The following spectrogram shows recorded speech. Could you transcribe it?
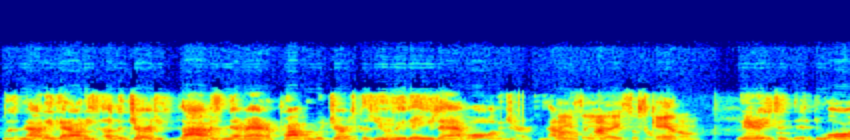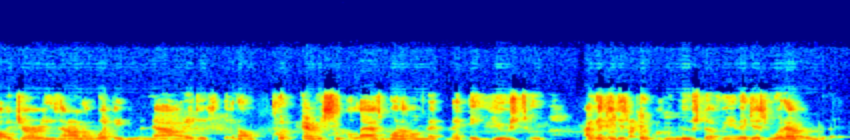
Because now they got all these other jerseys. Live has never had a problem with jerseys because usually they used to have all the jerseys. I don't used to, know. yeah, why. they used to scan them. Yeah, they used to just do all the jerseys. I don't know what they do now. They just they don't put every single last one of them that that they used to. I guess they just put all the new stuff in. They just whatever. But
